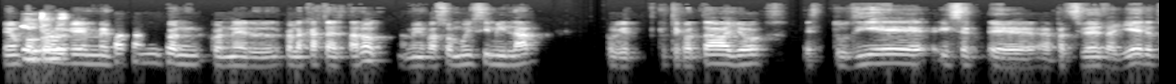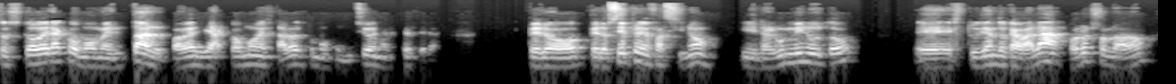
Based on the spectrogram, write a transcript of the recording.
Es un poco lo que me pasa a mí con, con, el, con las cartas del tarot. A mí me pasó muy similar, porque te contaba yo, estudié, hice, eh, participé de talleres, entonces todo era como mental, para ver ya cómo es el tarot, cómo funciona, etcétera. Pero, pero siempre me fascinó. Y en algún minuto, eh, estudiando Kabbalah, por otro lado,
